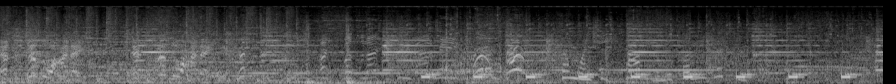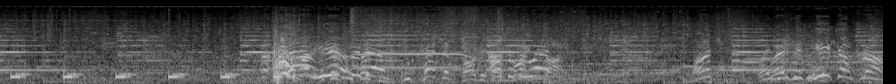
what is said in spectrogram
اقبضوا علي اقبضوا علي Someone should stop him before he hurts himself. Over here! can't have brought it Out on my side. What? Where, Where did he come from?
